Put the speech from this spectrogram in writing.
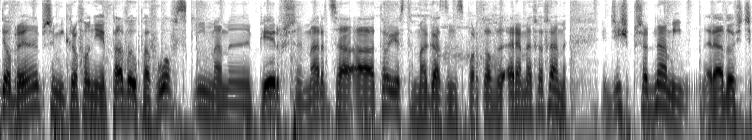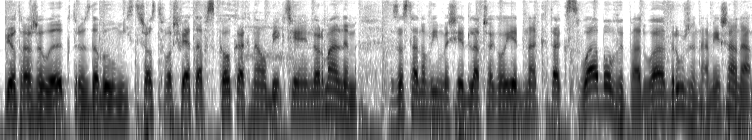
dobry, przy mikrofonie Paweł Pawłowski. Mamy 1 marca, a to jest magazyn sportowy RMFFM. Dziś przed nami radość Piotra Żyły, który zdobył Mistrzostwo Świata w skokach na obiekcie normalnym. Zastanowimy się, dlaczego jednak tak słabo wypadła drużyna mieszana.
